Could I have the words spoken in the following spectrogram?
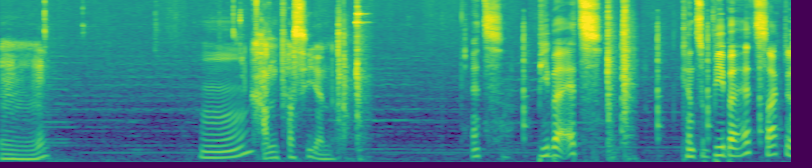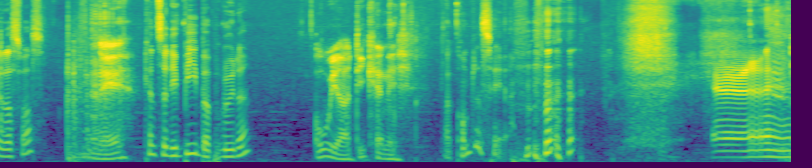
Mhm. Hm. Kann passieren. Etz. Biber Etz. Kennst du Biber Etz? Sagt dir das was? Nee. Kennst du die Biberbrüder? Oh ja, die kenne ich. Da kommt es her. äh,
